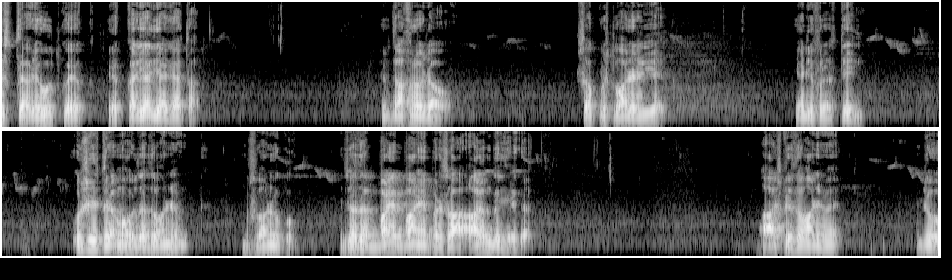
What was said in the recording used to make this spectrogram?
جس طرح یہود کو ایک کریا دیا گیا تھا داخل ہو جاؤ سب کچھ تمہارے لیے یعنی فلسطین اسی طرح موجودہ زمانے میں مسلمانوں کو زیادہ بڑے پانے پر سا آلنگ دیا گیا آج کے زمانے میں جو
